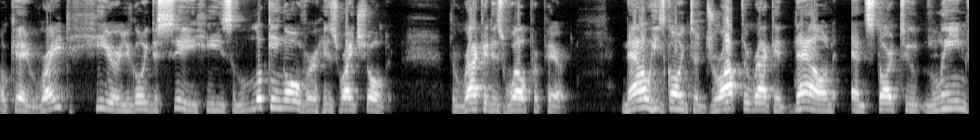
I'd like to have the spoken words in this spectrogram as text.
Okay, right here you're going to see he's looking over his right shoulder. The racket is well prepared. Now he's going to drop the racket down and start to lean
